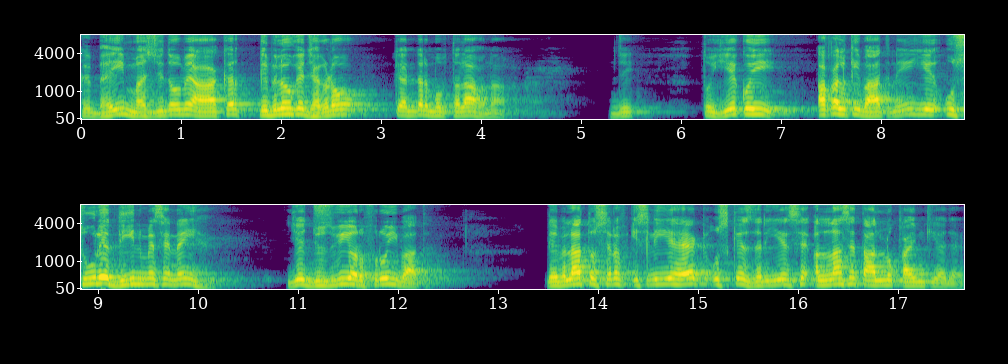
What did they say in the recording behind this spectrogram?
کہ بھائی مسجدوں میں آ کر قبلوں کے جھگڑوں کے اندر مبتلا ہونا۔ جی۔ تو یہ کوئی عقل کی بات نہیں، یہ اصول دین میں سے نہیں ہے۔ یہ جزوی اور فروئی بات ہے۔ قبلہ تو صرف اس لیے ہے کہ اس کے ذریعے سے اللہ سے تعلق قائم کیا جائے۔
